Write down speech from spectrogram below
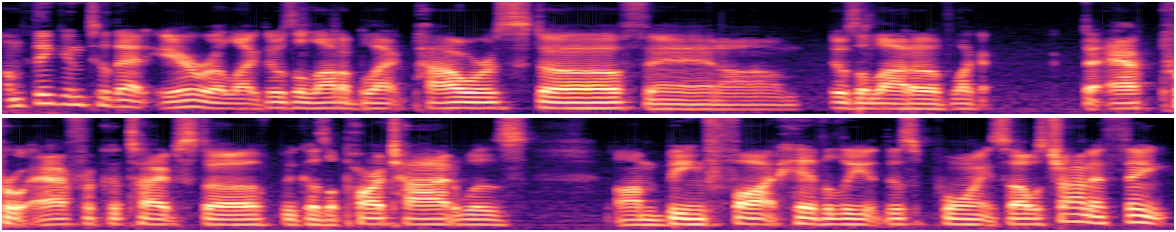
I'm thinking to that era. Like there was a lot of Black Power stuff, and um, there was a lot of like the Af- pro Africa type stuff because apartheid was um being fought heavily at this point. So I was trying to think.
